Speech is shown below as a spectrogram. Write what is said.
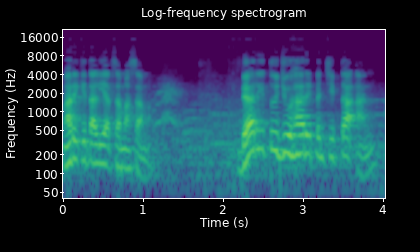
Mari kita lihat sama-sama. Dari tujuh hari penciptaan,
